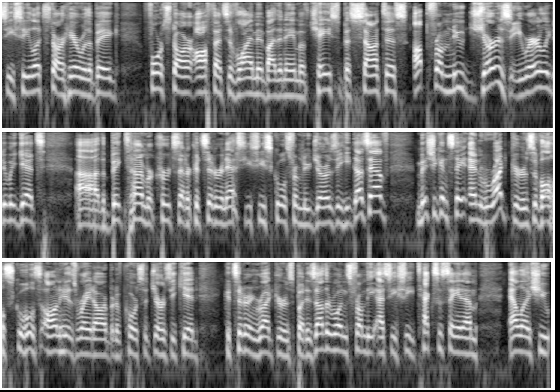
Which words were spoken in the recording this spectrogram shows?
SEC. Let's start here with a big four star offensive lineman by the name of Chase Bisontis, up from New Jersey. Rarely do we get uh, the big time recruits that are considering SEC schools from New Jersey. He does have Michigan State and Rutgers, of all schools, on his radar, but of course, a Jersey kid considering Rutgers. But his other ones from the SEC, Texas A&M LSU,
